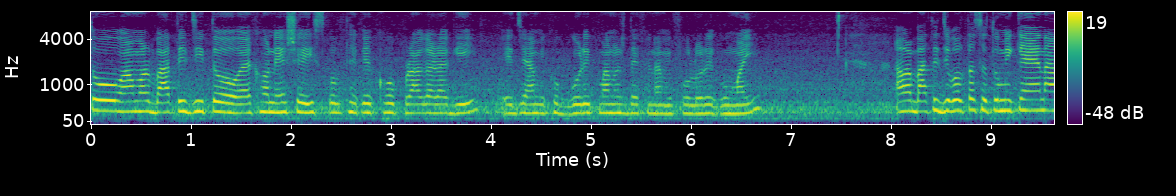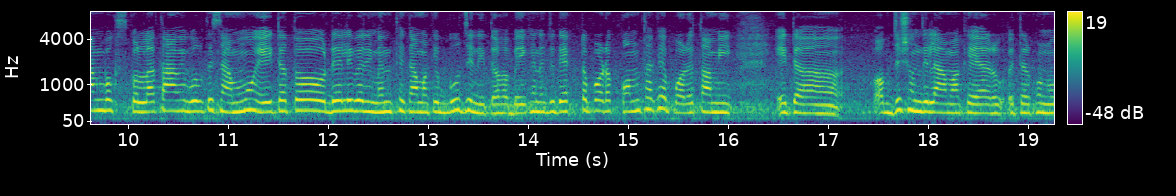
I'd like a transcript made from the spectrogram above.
তো আমার বাতিজি তো এখন এসে স্কুল থেকে খুব রাগারাগি। এই যে আমি খুব গরিব মানুষ, দেখেন আমি ফ্লোরে ঘুমাই। আমার বাতিজি বলতেছে, তুমি কেন আনবক্স করলা? তা আমি বলতেছি, আম্মু, এইটা তো ডেলিভারি ম্যান থেকে আমাকে বুঝে নিতে হবে। এখানে যদি একটা প্রোডাক্ট কম থাকে, পরে তো আমি এটা অবজেকশন দিলে আমাকে আর এটার কোনো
